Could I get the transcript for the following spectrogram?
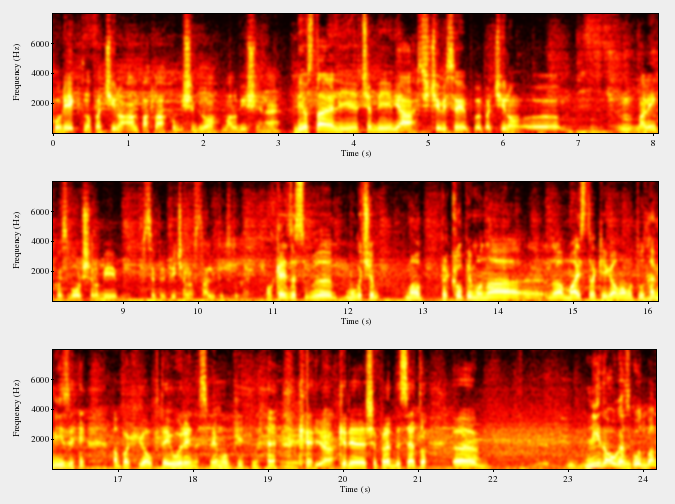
korektno plačilo, ampak lahko bi še bilo malo više. Ne? Bi ostajali, če bi. Ja, če bi se plačilo uh, malenkost izboljšalo, bi se pripričano ostali tudi tukaj. Okay, zdaj, uh, mogoče malo preklopimo na, na majstra, ki ga imamo tu na mizi, ampak ga ob tej uri ne smemo piti, ker, ja. ker je še pred deseto. Ja ni dolga zgodba,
